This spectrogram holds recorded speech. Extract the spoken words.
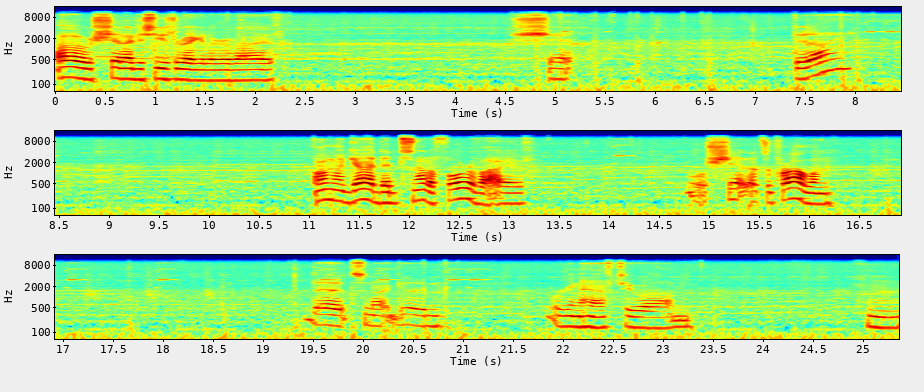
Oh shit, I just used regular revive. Shit. Did I? Oh my god, that's not a full revive. Well shit, that's a problem. That's not good. We're gonna have to, um... Hmm.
